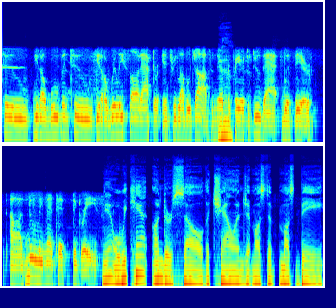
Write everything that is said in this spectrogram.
to you know move into you know really sought after entry level jobs, and they're yeah. prepared to do that with their uh, newly minted degrees. Yeah, well, we can't undersell the challenge it must must be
